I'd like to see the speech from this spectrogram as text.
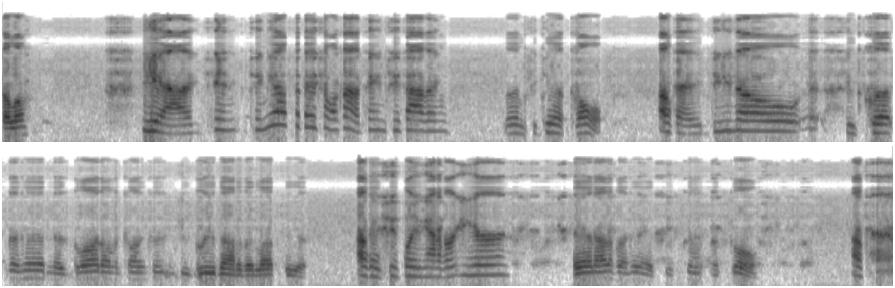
Hello? Yeah. Can Can you ask the patient what kind of pain she's having? Ma'am, she can't talk. Okay. Do you know? She's cracked her head and there's blood on the concrete and she's bleeding out of her left ear. Okay, she's bleeding out of her ear. And out of her head. She's cracked her skull. Okay.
